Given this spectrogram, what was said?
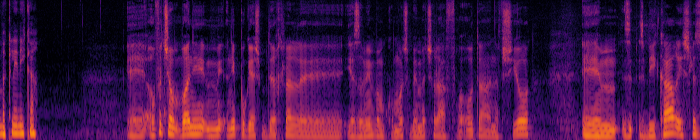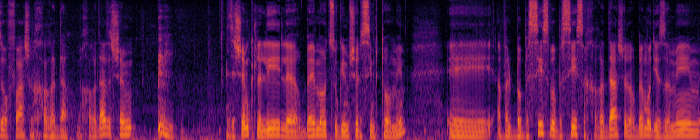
בקליניקה? אה, האופן שבו אני, אני פוגש בדרך כלל אה, יזמים במקומות שבאמת של ההפרעות הנפשיות, אה, זה, זה בעיקר, יש לזה הופעה של חרדה, וחרדה זה שם, זה שם כללי להרבה מאוד סוגים של סימפטומים, אה, אבל בבסיס, בבסיס, החרדה של הרבה מאוד יזמים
